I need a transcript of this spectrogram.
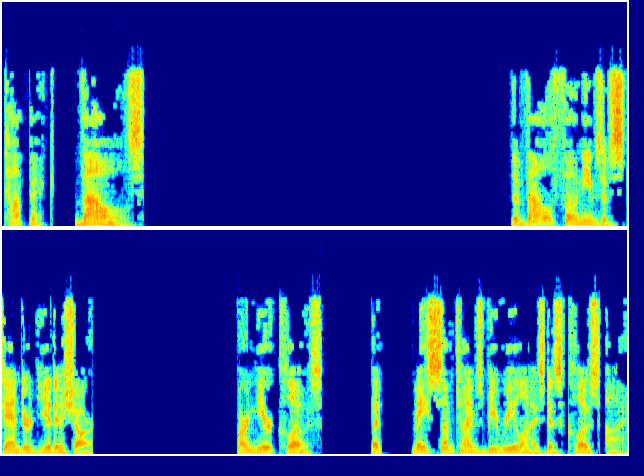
Topic: Vowels. The vowel phonemes of Standard Yiddish are are near close, but may sometimes be realized as close i.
